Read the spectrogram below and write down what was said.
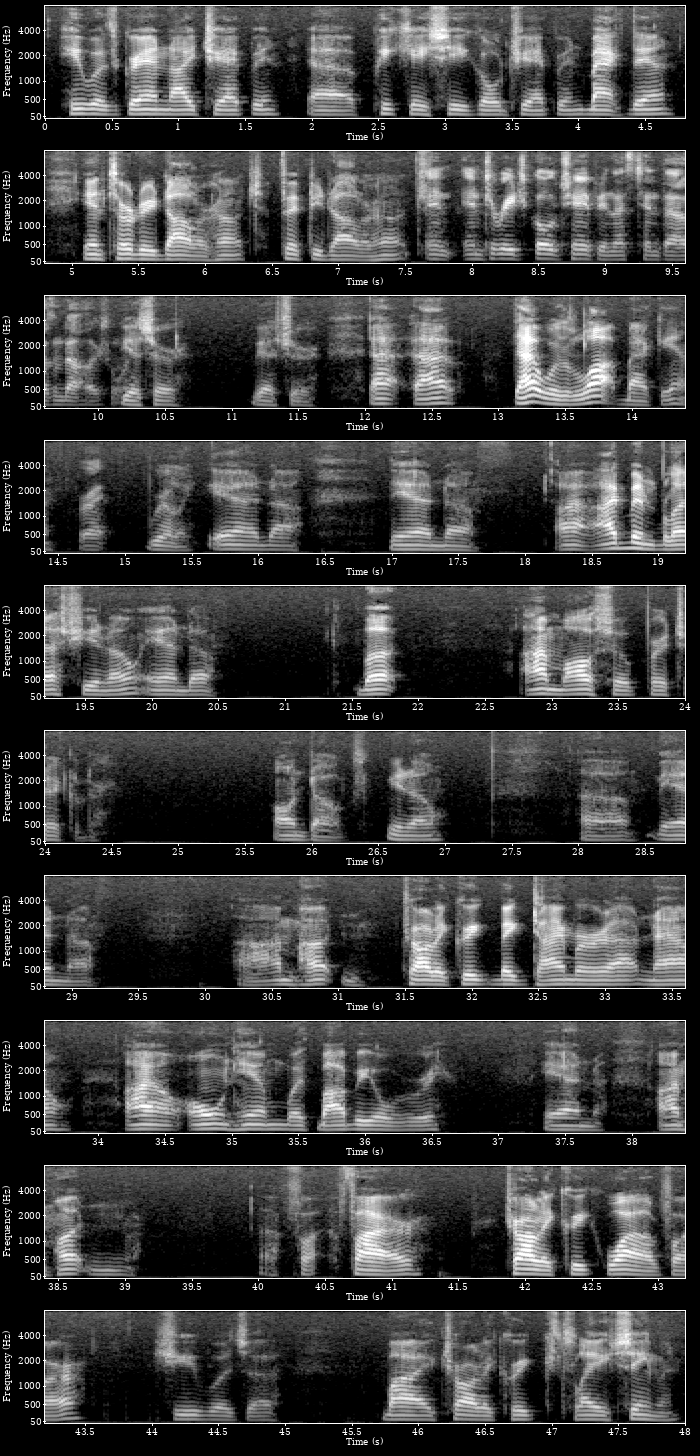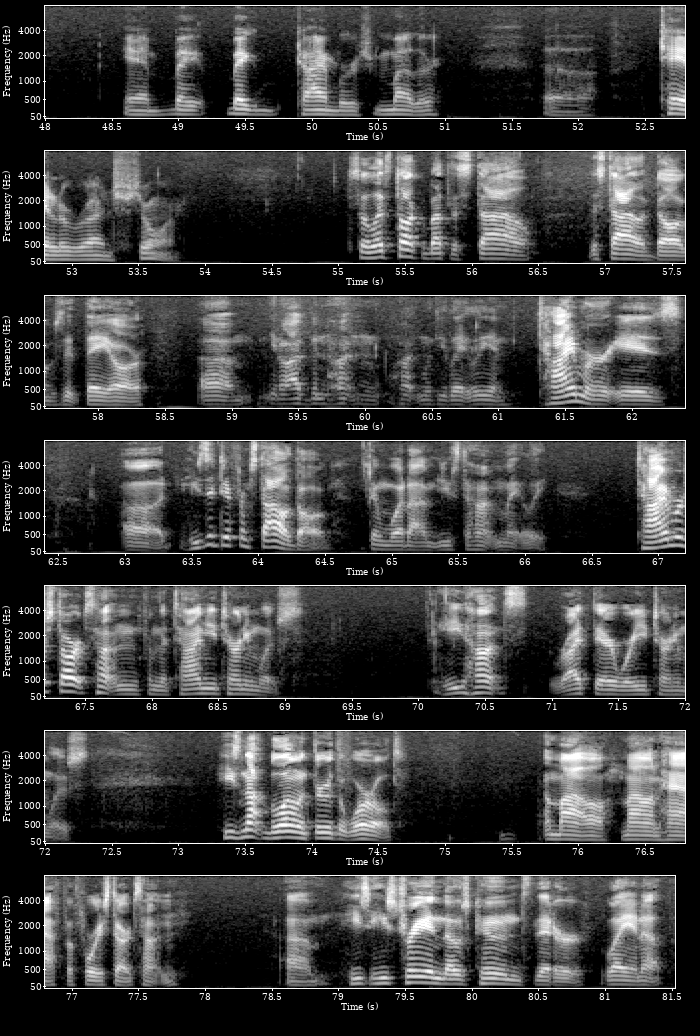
He was Grand Night champion, uh, PKC Gold champion back then in thirty dollar hunts, fifty dollar hunts. And and to reach gold champion, that's ten thousand dollars. Yes, sir. Yes, sir. That that that was a lot back then. Right. Really, and uh, then uh, I I've been blessed, you know, and uh, but I'm also particular on dogs, you know, uh, and uh, I'm hunting Charley Creek Big Timer out now. I own him with Bobby Overy, and I'm hunting uh, f- Fire, Charley Creek Wildfire. She was uh, by Charley Creek Clay Seaman, and Big, Big Timer's mother, uh, Taylor Run Storm. So let's talk about the style, the style of dogs that they are. Um, you know, I've been hunting hunting with you lately, and Timer is, uh, he's a different style dog than what I'm used to hunting lately. Timer starts hunting from the time you turn him loose. He hunts right there where you turn him loose. He's not blowing through the world a mile, mile and a half before he starts hunting. Um, he's he's treeing those coons that are laying up.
